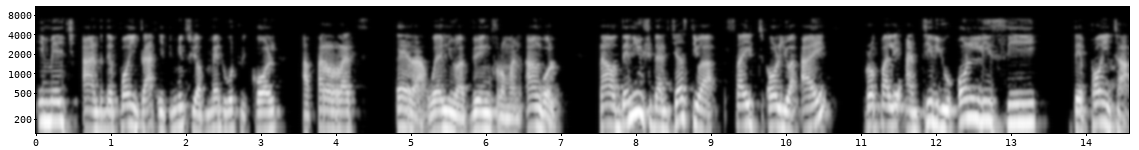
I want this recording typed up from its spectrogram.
image and the pointer, it means you have made what we call a parallax error when you are viewing from an angle. Now, then you should adjust your sight or your eye properly until you only see the pointer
